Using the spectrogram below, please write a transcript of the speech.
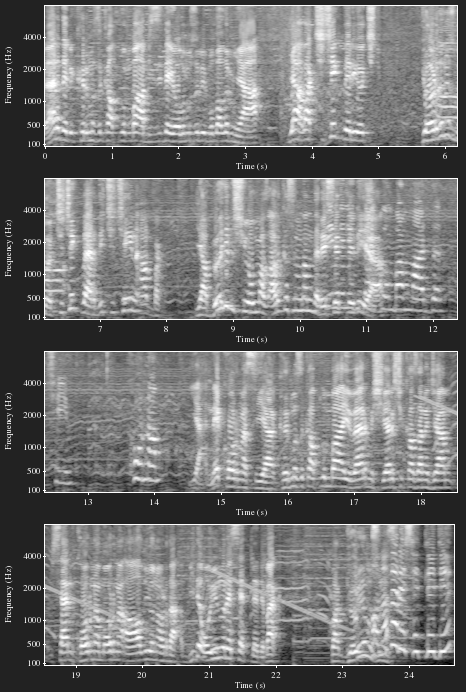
Ver de bir kırmızı kaplumbağa bizi de yolumuzu bir bulalım ya. Ya bak çiçek veriyor. çi- Gördünüz mü? Çiçek verdi. Çiçeğin ar- bak. Ya böyle bir şey olmaz. Arkasından da Benim de ne resetledi güzel ya. bombam vardı. Şeyim. Kornam. Ya ne kornası ya. Kırmızı kaplumbağayı vermiş. Yarışı kazanacağım. Sen korna morna ağlıyorsun orada. Bir de oyunu resetledi bak. Bak görüyor musunuz? Bana da resetledi.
